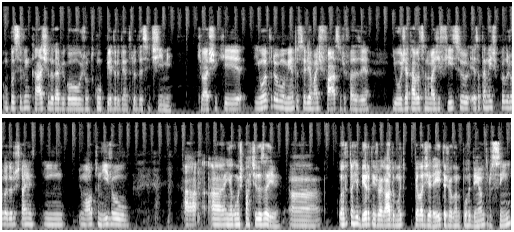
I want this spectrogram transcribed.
um possível encaixe do Gabigol junto com o Pedro dentro desse time. Que eu acho que em outro momento seria mais fácil de fazer e hoje acaba sendo mais difícil, exatamente pelos jogadores estarem em um alto nível a, a, em algumas partidas aí. O Everton Ribeiro tem jogado muito pela direita, jogando por dentro, sim,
